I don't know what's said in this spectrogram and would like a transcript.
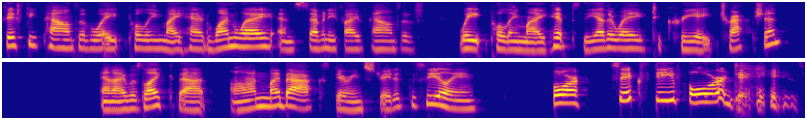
50 pounds of weight pulling my head one way and 75 pounds of weight pulling my hips the other way to create traction. And I was like that on my back, staring straight at the ceiling for 64 days.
